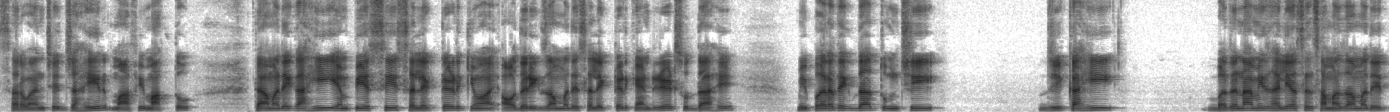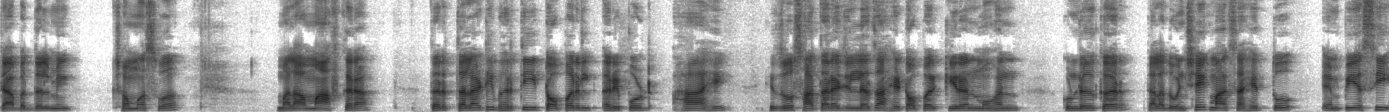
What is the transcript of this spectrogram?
सर्वांचे जाहीर माफी मागतो. त्यामध्ये काही M P S C selected किंवा ऑदर एक्झाममध्ये सिलेक्टेड कॅन्डिडेटसुद्धा आहे. मी परत एकदा तुमची जी काही बदनामी झाली असेल समाजामध्ये त्याबद्दल मी क्षमस्व मला माफ करा. तर तलाठी भरती टॉपर रिपोर्ट हा आहे की जो सातारा जिल्ह्याचा आहे टॉपर किरण मोहन कुंडलकर. त्याला दोनशे एक मार्क्स आहेत. तो M P S C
